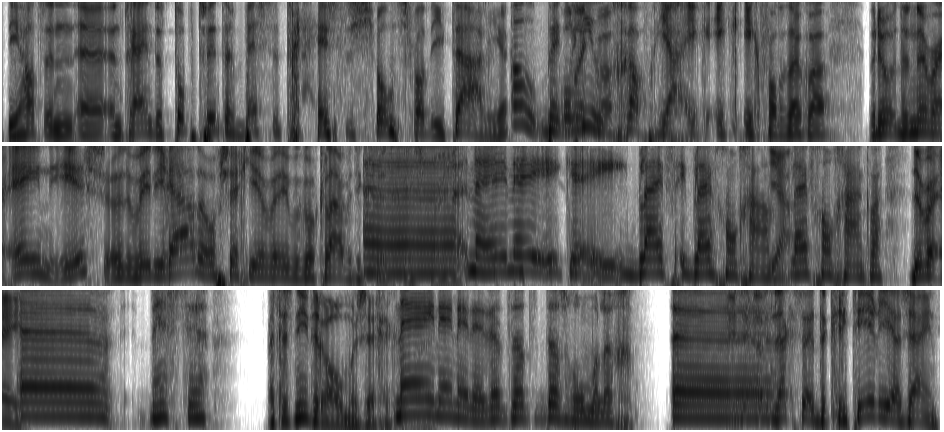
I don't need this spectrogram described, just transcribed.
die had een, eh, een trein, de top 20 beste treinstations van Italië. Oh, ben ik vond ik wel benieuwd. grappig. Ja, ik, ik, ik vond het ook wel. Bedoel, de nummer 1 is. eh, Wil je die raden? Of zeg je, ben ik wel klaar met de kutquiz? Eh, nee, nee, ik, ik, blijf, ik blijf gewoon gaan. Ja. Ik blijf gewoon gaan. Qua, Nummer 1. eh, beste. het is niet Rome, zeg ik. Nee, nee, nee, nee dat, dat, dat is rommelig. Eh, ik zeggen, De criteria zijn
